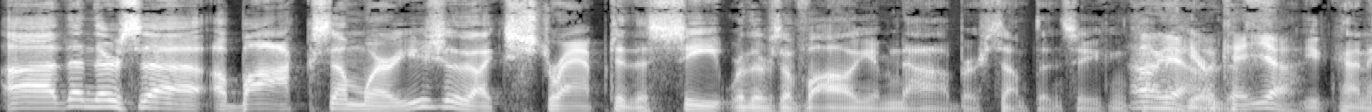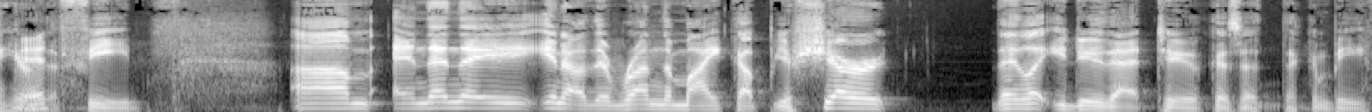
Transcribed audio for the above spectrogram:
Uh, then there's a, a box somewhere, usually like strapped to the seat, where there's a volume knob or something, so you can kind of Oh, yeah. hear. Okay, the, yeah. You kind of hear Good. the feed. Um, and then they, you know, they run the mic up your shirt. They let you do that too because that, that can be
